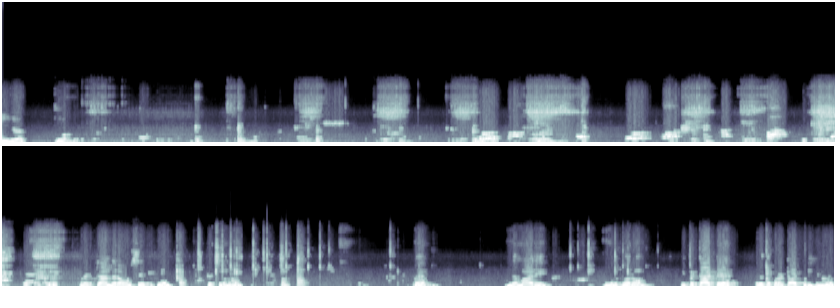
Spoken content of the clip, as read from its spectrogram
இங்க இது வரணும். கரெக்டாக அந்த ரவுண்ட் ஷேப்புக்கு வச்சுக்கணும். இப்போ இந்த மாதிரி உங்களுக்கு வரும். இப்போ டாட்டு அதுக்கப்புறம் டாட் பிடிக்கணும்.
